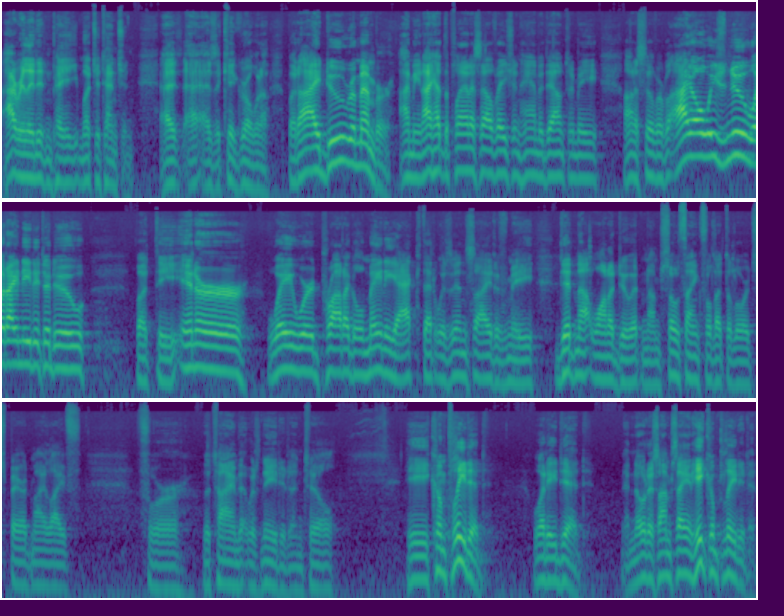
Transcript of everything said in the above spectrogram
I really didn't pay much attention as as a kid growing up. But I do remember. I mean, I had the plan of salvation handed down to me on a silver. I always knew what I needed to do but the inner wayward prodigal maniac that was inside of me did not want to do it, and I'm so thankful that the Lord spared my life for the time that was needed until He completed what He did. And notice I'm saying He completed it.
